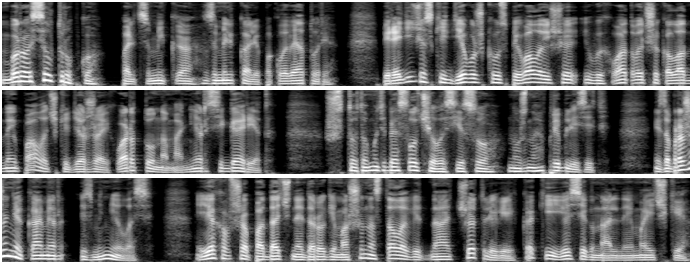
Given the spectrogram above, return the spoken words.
Бросил трубку. Пальцы Мика замелькали по клавиатуре. Периодически девушка успевала еще и выхватывать шоколадные палочки, держа их во рту на манер сигарет. «Что там у тебя случилось, Есо? Нужно приблизить». Изображение камер изменилось. Ехавшая по дачной дороге машина стала видна отчетливее, как и ее сигнальные маячки.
